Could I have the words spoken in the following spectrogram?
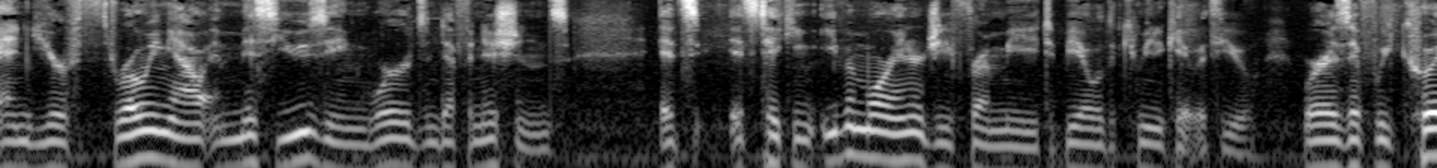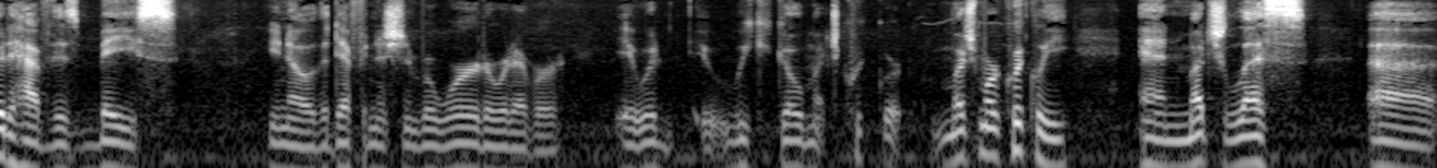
and you're throwing out and misusing words and definitions. It's it's taking even more energy from me to be able to communicate with you. Whereas if we could have this base, you know, the definition of a word or whatever, it would it, we could go much quicker, much more quickly, and much less uh,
